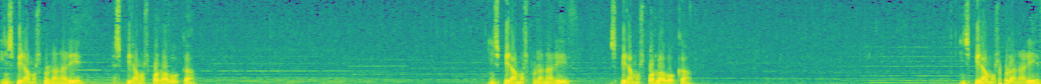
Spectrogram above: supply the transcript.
Inspiramos por la nariz. Expiramos por la boca. Inspiramos por la nariz. Expiramos por la boca. Inspiramos por la nariz.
